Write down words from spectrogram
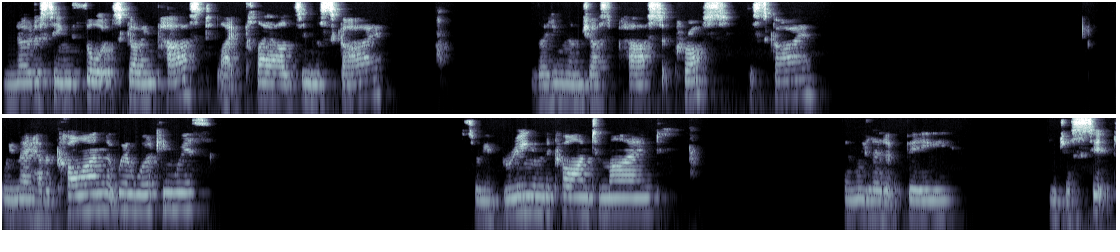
noticing thoughts going past like clouds in the sky, letting them just pass across the sky. We may have a koan that we're working with. So we bring the koan to mind, then we let it be and just sit.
